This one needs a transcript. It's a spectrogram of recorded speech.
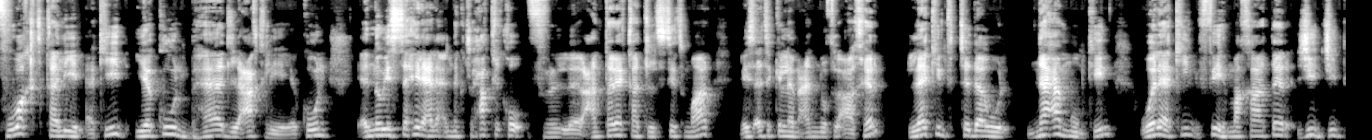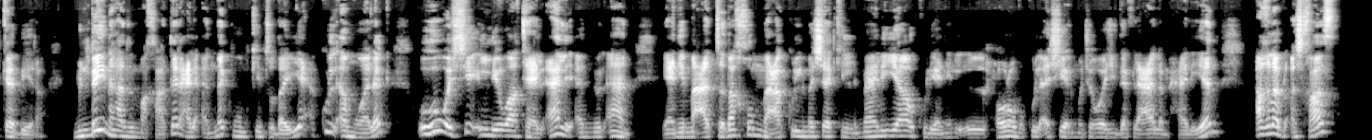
في وقت قليل أكيد يكون بهذه العقلية. يكون لأنه يستحيل على أنك تحققه عن طريقة الاستثمار ليس أتكلم عنه في الآخر. لكن في التداول نعم ممكن ولكن فيه مخاطر جد جد كبيرة. من بين هذه المخاطر على أنك ممكن تضيع كل أموالك وهو الشيء اللي واقع الآن لأنه الآن يعني مع التضخم مع كل المشاكل المالية وكل يعني الحروب وكل الأشياء المتواجدة في العالم حاليا أغلب الأشخاص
